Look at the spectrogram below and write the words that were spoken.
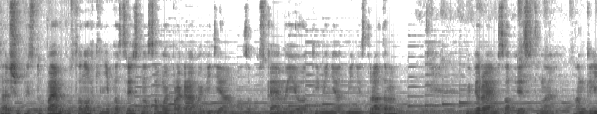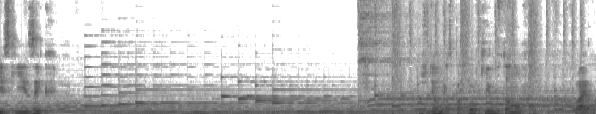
Дальше приступаем к установке непосредственно самой программы Videama. Запускаем ее от имени администратора Выбираем, соответственно, английский язык. Ждем распаковки и установки файла.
